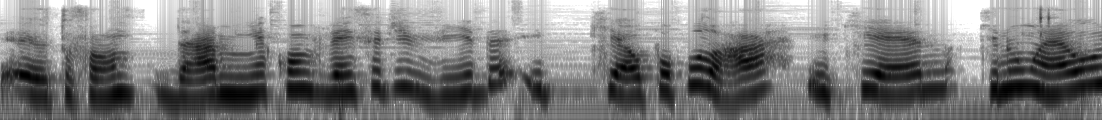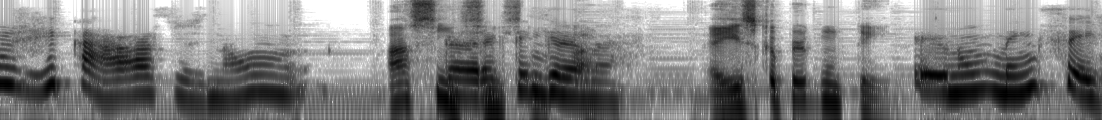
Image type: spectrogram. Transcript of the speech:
eu tô falando da minha convivência de vida e que é o popular e que é que não é os ricaços, não Ah, sim, galera sim. que tem sim, grana. tá. É isso que eu perguntei. Eu não nem sei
